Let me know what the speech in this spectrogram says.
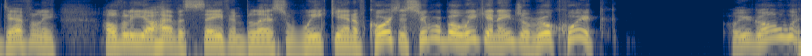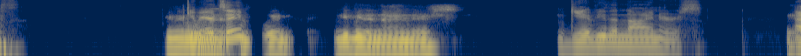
Definitely. Hopefully, y'all have a safe and blessed weekend. Of course, it's Super Bowl weekend. Angel, real quick, who you going with? You know Give me your team. Give me the Niners. Give you the Niners. I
